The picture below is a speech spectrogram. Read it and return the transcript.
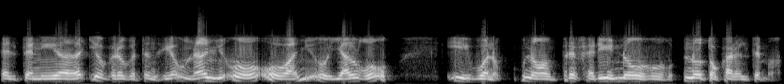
él tenía, yo creo que tendría un año o año y algo, y bueno, no, preferí no, no tocar el tema.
